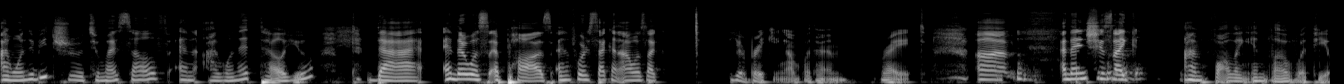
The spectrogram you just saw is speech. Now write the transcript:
I want to be true to myself. And I want to tell you that, and there was a pause. And for a second, I was like, you're breaking up with him. Right. Um, and then she's like, I'm falling in love with you.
